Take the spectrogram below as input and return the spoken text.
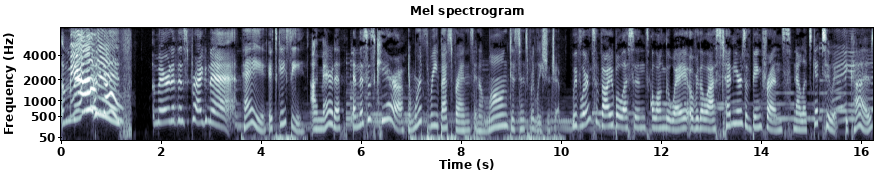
Meredith. Meredith is pregnant. Hey, it's Casey, I'm Meredith. And this is Kiera. and we're three best friends in a long distance relationship. We've learned some valuable lessons along the way over the last 10 years of being friends. Now let's get to it because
